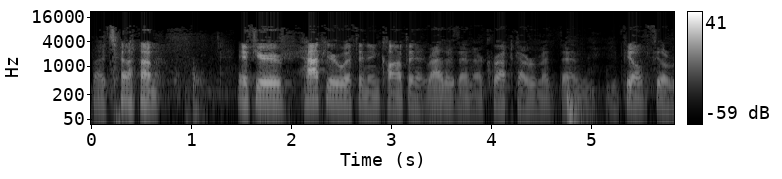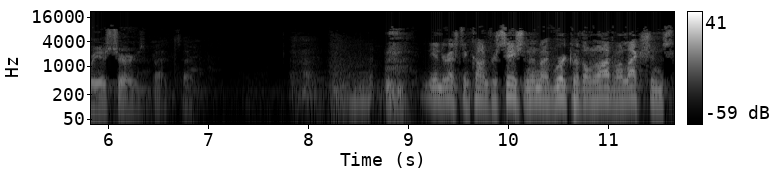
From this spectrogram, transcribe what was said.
but um, if you're happier with an incompetent rather than a corrupt government, then you feel feel reassured. But uh. interesting conversation, and I've worked with a lot of elections,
